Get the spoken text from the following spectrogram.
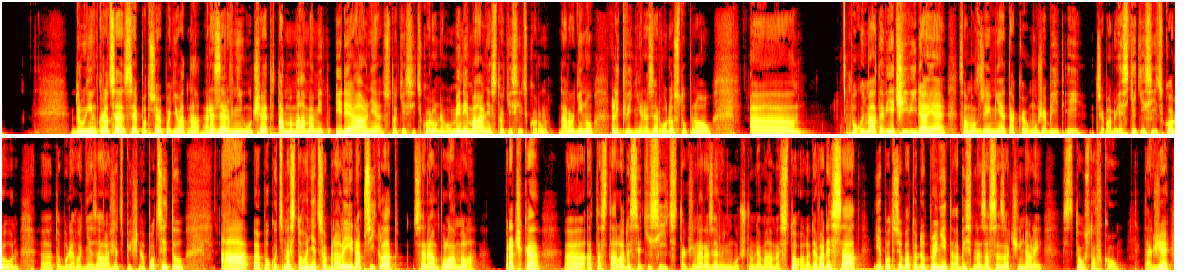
Druhým kroce se je potřeba podívat na rezervní účet. Tam máme mít ideálně 100 000 korun nebo minimálně 100 000 korun na rodinu, likvidní rezervu dostupnou. A pokud máte větší výdaje, samozřejmě, tak může být i třeba 200 tisíc korun, eh, to bude hodně záležet spíš na pocitu. A eh, pokud jsme z toho něco brali, například se nám polámala pračka, eh, a ta stála 10 tisíc, takže na rezervním účtu nemáme 100, ale 90. Je potřeba to doplnit, aby jsme zase začínali s tou stovkou. Takže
